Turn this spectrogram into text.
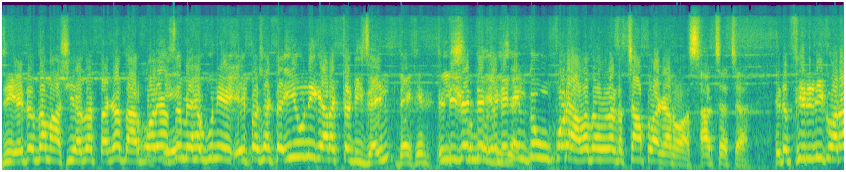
জি এটার দাম আশি হাজার টাকা। তারপরে. আছে মেহগুনি এই পাশে একটা ইউনিক আর একটা ডিজাইন দেখেন ডিজাইনটা এটা কিন্তু উপরে আলাদা আলাদা একটা চাপ লাগানো আছে। আচ্ছা আচ্ছা। এটা থ্রি করা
